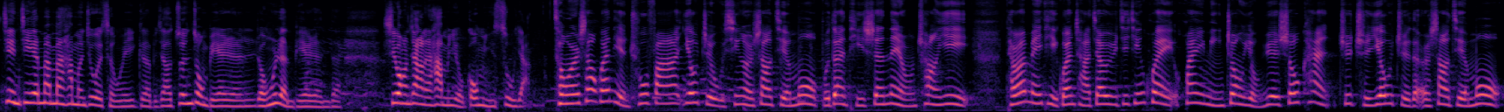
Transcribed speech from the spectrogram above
间接慢慢他们就会成为一个比较尊重别人、容忍别人的。希望将来他们有公民素养。从儿少观点出发，优质五星儿少节目不断提升内容创意。台湾媒体观察教育基金会欢迎民众踊跃收看，支持优质的儿少节目。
